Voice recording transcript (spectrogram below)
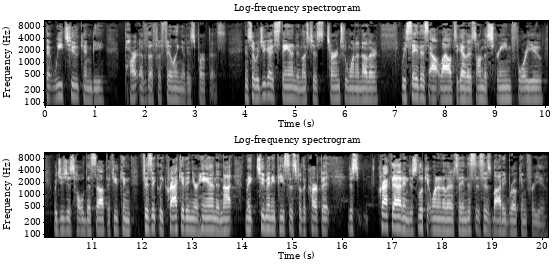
that we too can be part of the fulfilling of his purpose. And so would you guys stand and let's just turn to one another. We say this out loud together. It's on the screen for you. Would you just hold this up? If you can physically crack it in your hand and not make too many pieces for the carpet, just crack that and just look at one another saying, this is his body broken for you.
